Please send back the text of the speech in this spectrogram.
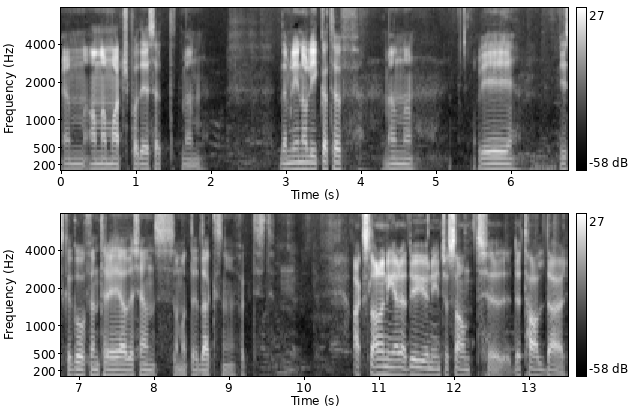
en annan match på det sättet men den blir nog lika tuff. Men eh, vi, vi ska gå för en trea, det känns som att det är dags nu faktiskt. Axlarna nere, det är ju en intressant eh, detalj där.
